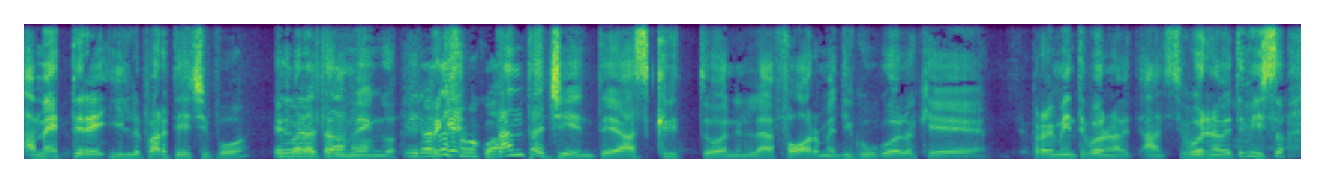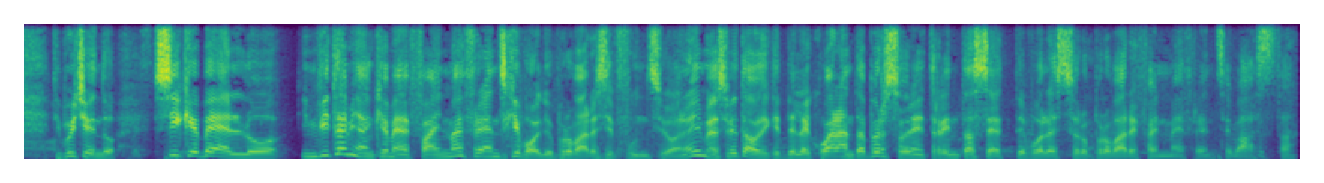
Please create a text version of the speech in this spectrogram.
a mettere il partecipo e In poi in realtà realtà non no. vengo. In realtà perché sono qua. tanta gente ha scritto nel form di Google che probabilmente voi non avete, anzi voi non avete visto, tipo dicendo sì che bello, invitami anche me a Find My Friends che voglio provare se funziona. Io mi aspettavo che delle 40 persone 37 volessero provare Find My Friends e basta.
